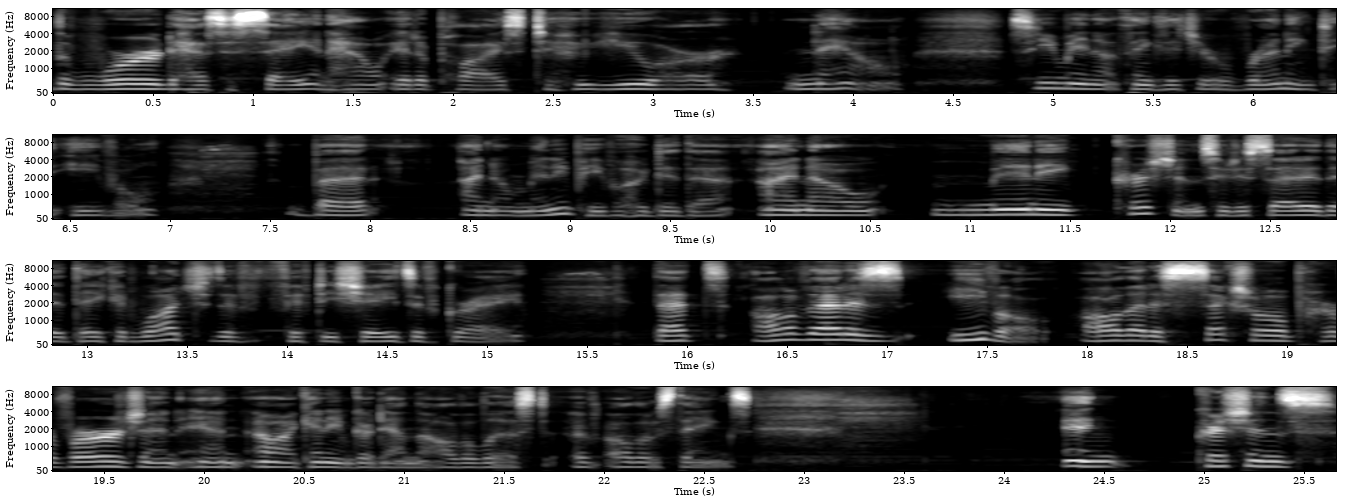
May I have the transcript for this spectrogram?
the word has to say and how it applies to who you are now. So you may not think that you're running to evil, but I know many people who did that. I know many Christians who decided that they could watch the 50 shades of gray. That's all of that is evil. All that is sexual perversion and oh, I can't even go down the, all the list of all those things. And Christians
